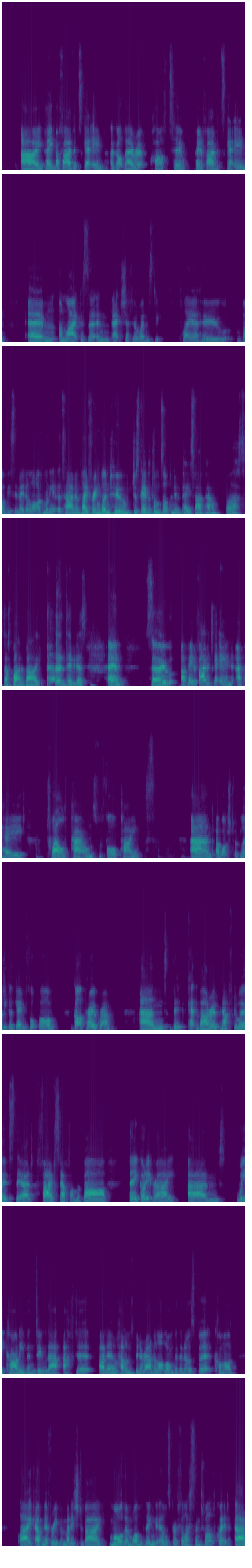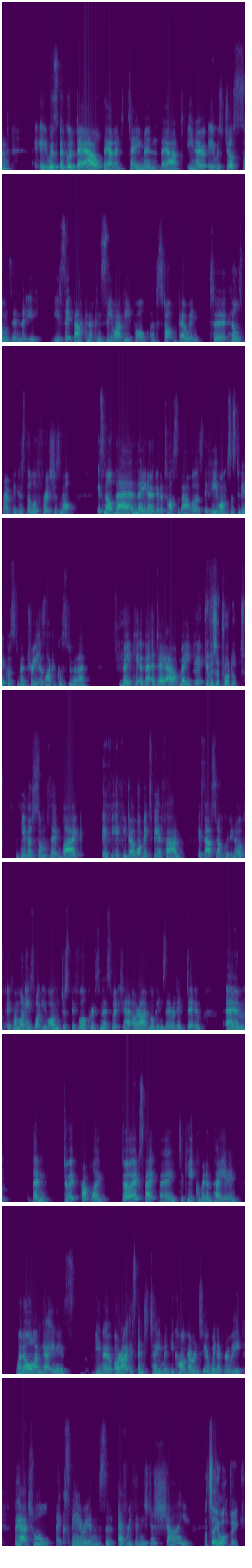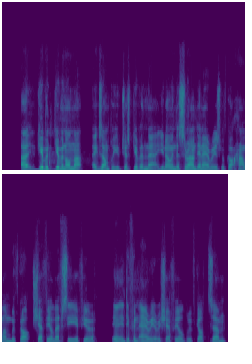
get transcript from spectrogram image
I paid my fiver to get in. I got there at half two. Paid a fiver to get in. Um, unlike a certain ex Sheffield Wednesday player who obviously made a lot of money at the time and played for England, who just gave a thumbs up and didn't pay his five pound. But that's that's by the by. David is. Um, so I paid a fiver to get in. I paid twelve pounds for four pints, and I watched a bloody good game of football. Got a program, and they kept the bar open afterwards. They had five staff on the bar. They got it right, and we can't even do that after I know Hallam's been around a lot longer than us, but come on. Like I've never even managed to buy more than one thing at Hillsborough for less than 12 quid. And it was a good day out. They had entertainment, they had, you know, it was just something that you you sit back and I can see why people have stopped going to Hillsborough because the love for it's just not it's not there and they don't give a toss about us. If he wants us to be a customer, treat us like a customer then. Make it a better day out. Make it Give us a product give us something. Like if if you don't want me to be a fan, if that's not good enough, if my money's what you want just before Christmas, which yeah, all right, muggins there I did do, um, then do it properly. Don't expect me to keep coming and paying when all I'm getting is, you know, all right, it's entertainment. You can't guarantee a win every week. The actual experience of everything is just shy. I'll tell you what, Vic. Uh, given given on that example you've just given there, you know, in the surrounding areas, we've got Hallam, we've got Sheffield FC. If you're in a different area of Sheffield, we've got um,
